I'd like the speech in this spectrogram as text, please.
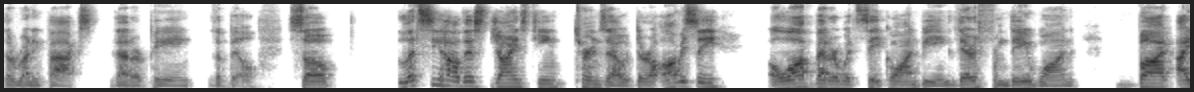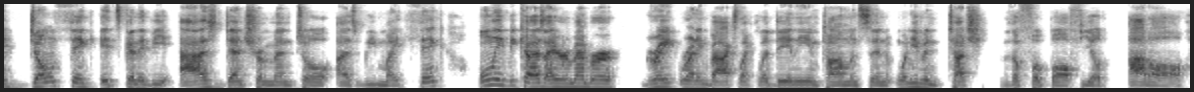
the running backs that are paying the bill. So let's see how this Giants team turns out. They're obviously a lot better with Saquon being there from day one, but I don't think it's going to be as detrimental as we might think, only because I remember great running backs like LaDainian Tomlinson wouldn't even touch the football field at all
